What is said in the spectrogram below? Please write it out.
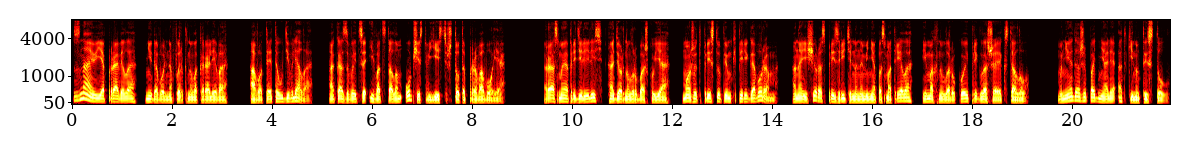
«Знаю я правила», — недовольно фыркнула королева. А вот это удивляло. Оказывается, и в отсталом обществе есть что-то правовое. «Раз мы определились», — одернул рубашку я, «может, приступим к переговорам?» Она еще раз презрительно на меня посмотрела и махнула рукой, приглашая к столу. Мне даже подняли откинутый стул.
